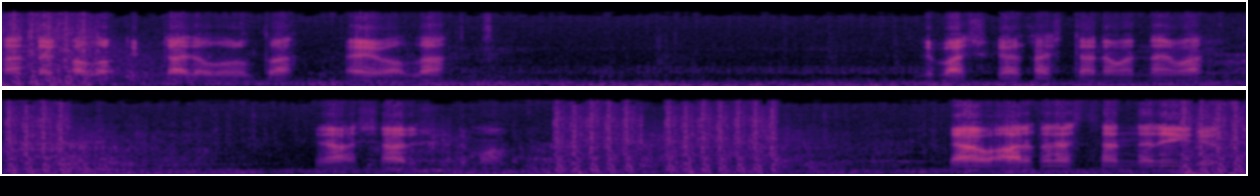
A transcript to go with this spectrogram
Sen de kal iptal olur da. Eyvallah. Şimdi başka kaç tane var ne var? Yine aşağı düştüm o. Ya arkadaş sen nereye gidiyorsun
